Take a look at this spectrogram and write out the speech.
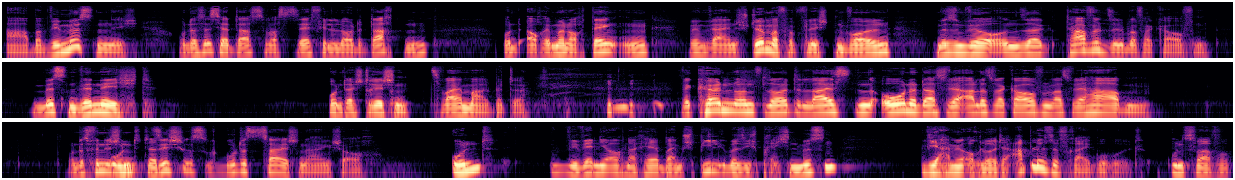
aber wir müssen nicht. Und das ist ja das, was sehr viele Leute dachten und auch immer noch denken, wenn wir einen Stürmer verpflichten wollen, müssen wir unser Tafelsilber verkaufen. Müssen wir nicht. Unterstrichen, zweimal bitte. wir können uns Leute leisten, ohne dass wir alles verkaufen, was wir haben. Und das finde ich Und ein sicheres, gutes Zeichen eigentlich auch. Und wir werden ja auch nachher beim Spiel über sie sprechen müssen. Wir haben ja auch Leute ablösefrei geholt. Und zwar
